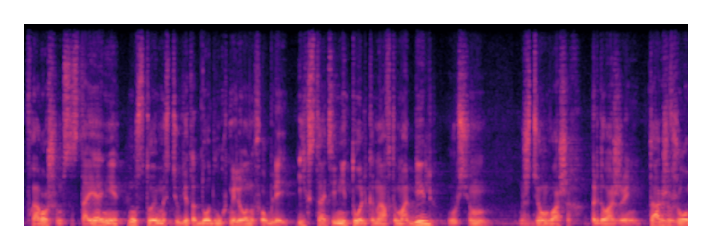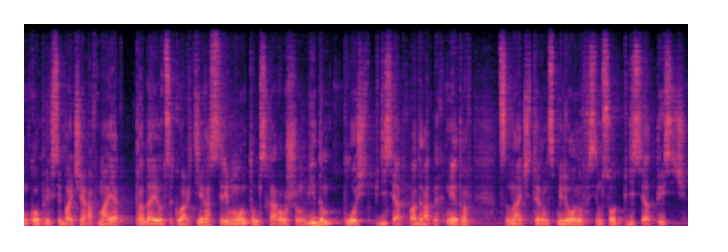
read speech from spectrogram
в хорошем состоянии, ну, стоимостью где-то до 2 миллионов рублей. И, кстати, не только на автомобиль. В общем, Ждем ваших предложений. Также в жилом комплексе Бочаров-Маяк продается квартира с ремонтом, с хорошим видом, площадь 50 квадратных метров, цена 14 миллионов 750 тысяч.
